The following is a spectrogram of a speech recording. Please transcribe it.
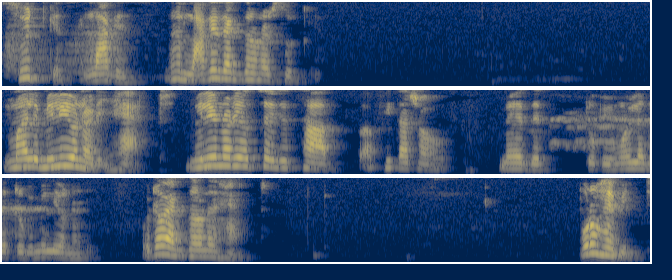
সুইটকেস লাগেজ লাগেজ এক ধরনের সুটকেস মাইলে মিলিয়নারি হ্যাট মিলিয়নারি হচ্ছে এই যে ছাদ বা ফিতা সহ মেয়েদের টুপি, মহিলাদের টুপি, মিলিয়নারি। ওটাও এক ধরনের হ্যাট প্রোহেবিট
